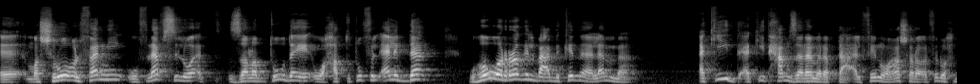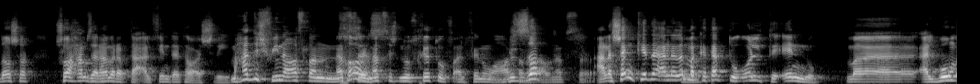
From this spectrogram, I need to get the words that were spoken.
آه، مشروعه الفني وفي نفس الوقت ظلمتوه ده وحطيتوه في القالب ده. وهو الراجل بعد كده لما أكيد أكيد حمزة نمرة بتاع 2010 و2011 مش هو حمزة نمرة بتاع 2023 ما حدش فينا أصلا نفس خالص. نفس نسخته في 2010 بالظبط. أو نفس علشان كده أنا لما مم. كتبت وقلت إنه ما ألبوم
